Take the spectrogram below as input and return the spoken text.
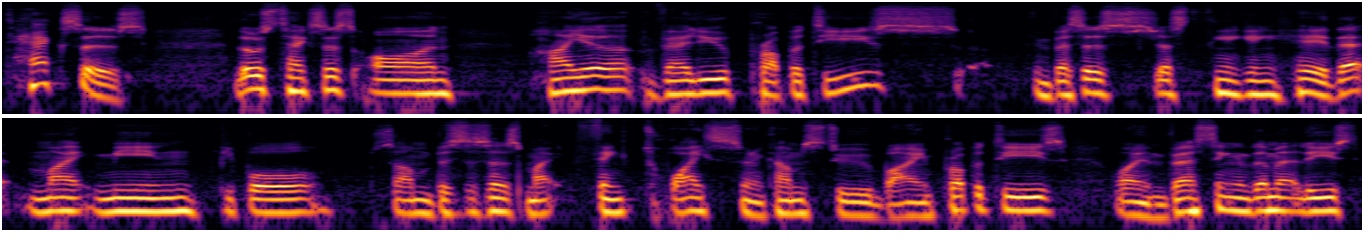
taxes. Those taxes on higher value properties. Investors just thinking, hey, that might mean people, some businesses might think twice when it comes to buying properties or investing in them at least.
